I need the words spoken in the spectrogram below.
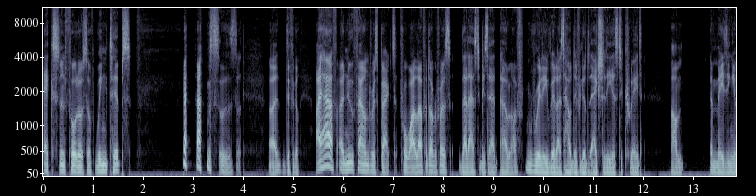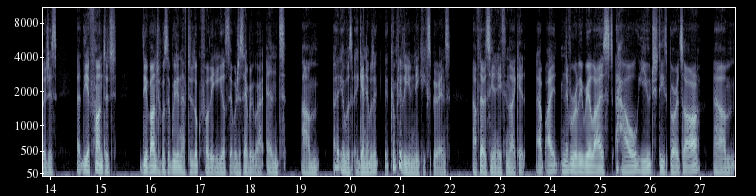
excellent photos of wingtips. uh, difficult. I have a newfound respect for wildlife photographers. That has to be said. Um, I've really realized how difficult it actually is to create um, amazing images. Uh, the advantage, the advantage was that we didn't have to look for the eagles; they were just everywhere, and um, it was again, it was a, a completely unique experience. I've never seen anything like it. Uh, I never really realized how huge these birds are. Um,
